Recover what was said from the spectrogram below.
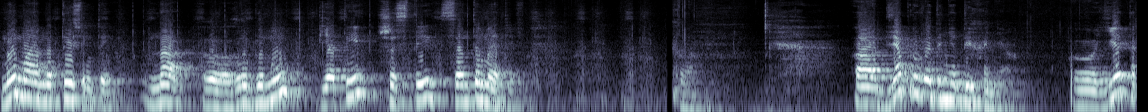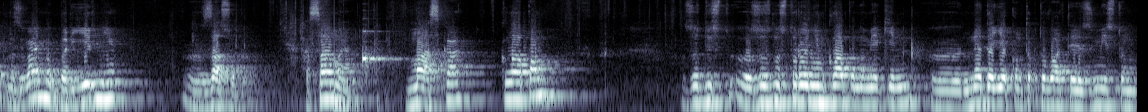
Ми маємо тиснути на е, глибину 5-6 см. Для проведення дихання е, є так називаємо бар'єрні е, засоби. А саме маска клапан з одностороннім клапаном, який не дає контактувати з містом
